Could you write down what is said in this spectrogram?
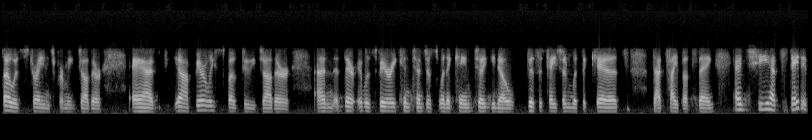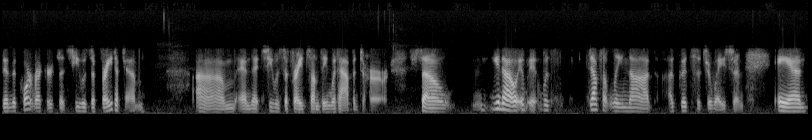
so estranged from each other, and yeah, barely spoke to each other, and there it was very contentious when it came to you know visitation with the kids, that type of thing. And she had stated in the court records that she was afraid of him um, and that she was afraid something would happen to her. So, you know, it, it was definitely not a good situation. And,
